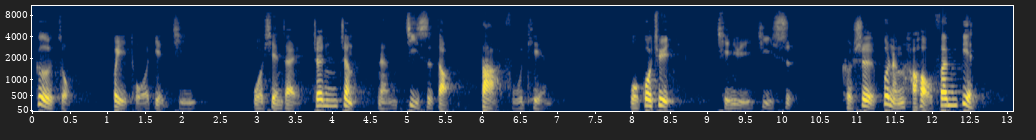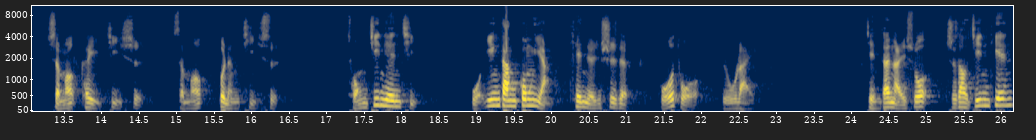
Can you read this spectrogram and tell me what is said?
各种吠陀典籍。我现在真正能祭祀到大福田。我过去勤于祭祀，可是不能好好分辨什么可以祭祀，什么不能祭祀。从今天起，我应当供养天人师的佛陀如来。简单来说，直到今天，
